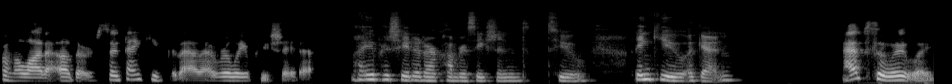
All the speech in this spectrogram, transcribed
from a lot of others. So thank you for that. I really appreciate it. I appreciated our conversation too. Thank you again. Absolutely.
